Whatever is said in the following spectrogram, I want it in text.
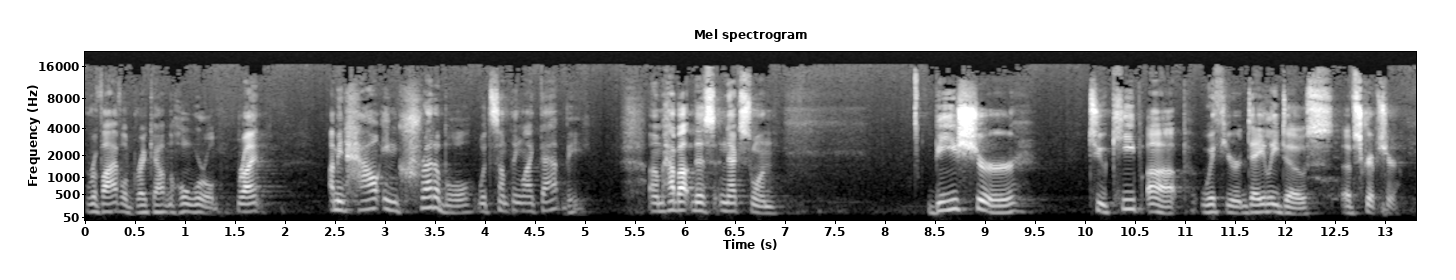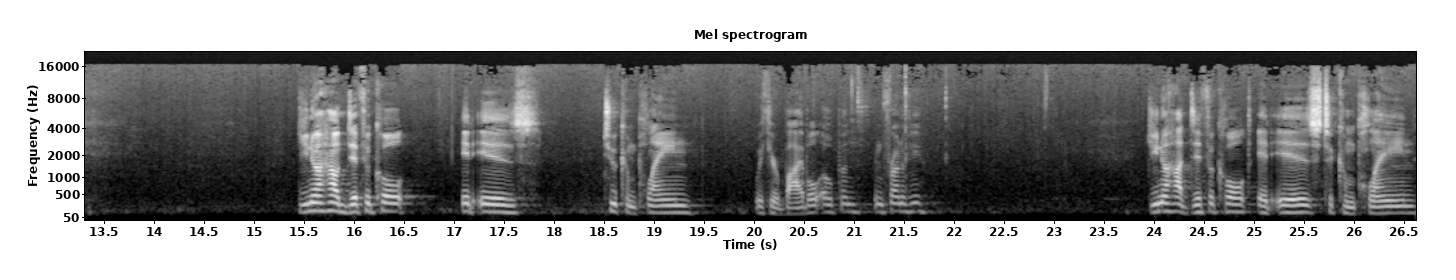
revival break out in the whole world, right? I mean, how incredible would something like that be? Um, how about this next one? Be sure to keep up with your daily dose of Scripture. Do you know how difficult it is to complain with your Bible open in front of you? Do you know how difficult it is to complain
